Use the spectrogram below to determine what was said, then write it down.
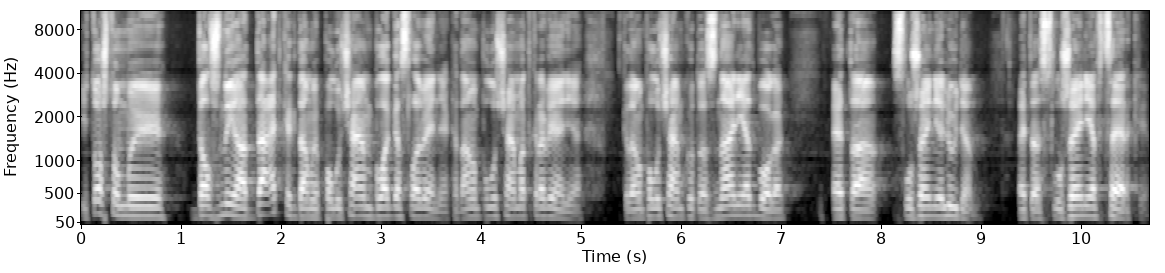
И то, что мы должны отдать, когда мы получаем благословение, когда мы получаем откровение, когда мы получаем какое-то знание от Бога, это служение людям, это служение в церкви.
